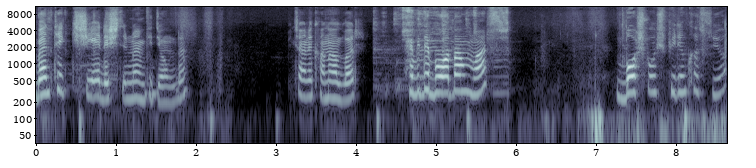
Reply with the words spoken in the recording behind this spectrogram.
Ben tek kişiyi eleştirmem videomda. Bir tane kanal var. Ha bir de bu adam var. Boş boş prim kasıyor.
